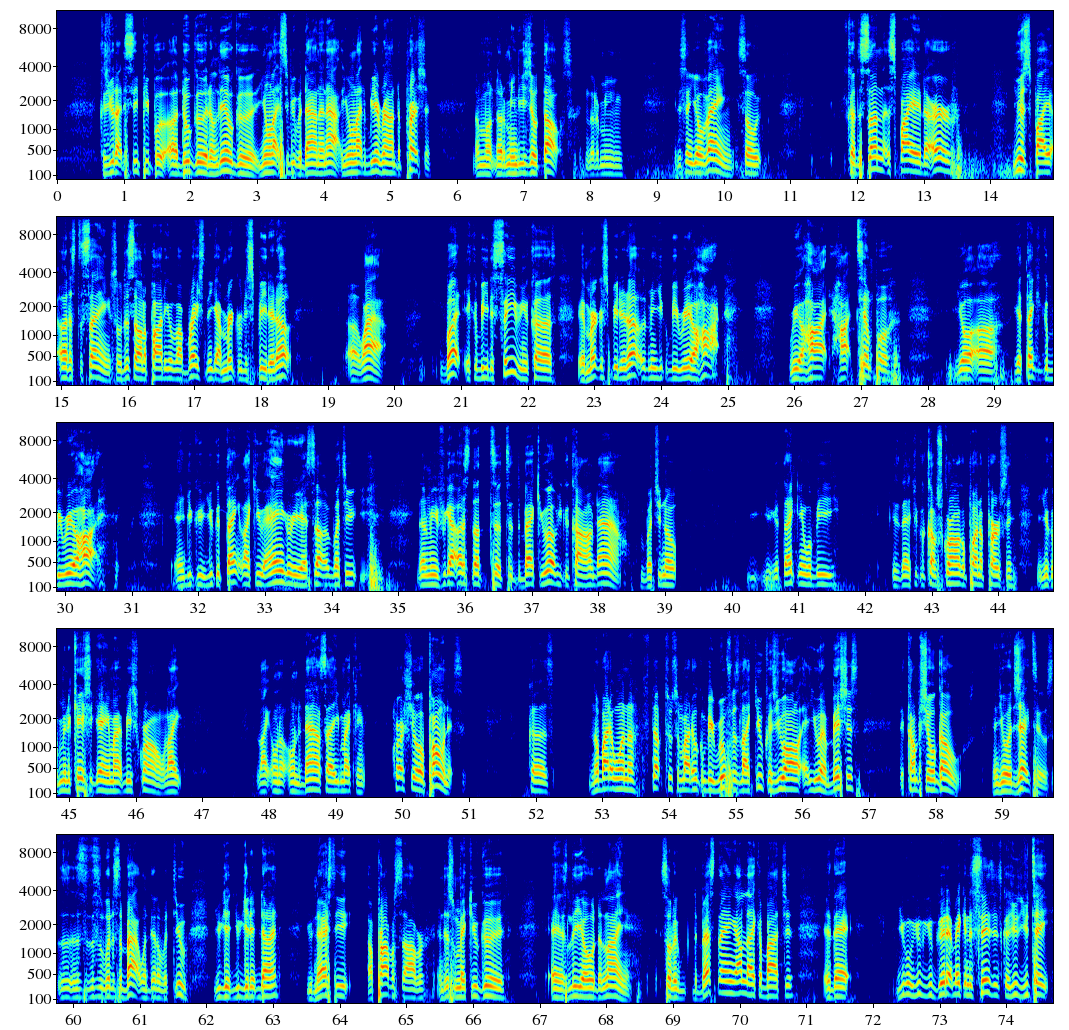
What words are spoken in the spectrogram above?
Because you like to see people uh, do good and live good. You don't like to see people down and out. You don't like to be around depression. You know what I mean? These are your thoughts. You know what I mean? It's in your vein. So, because the sun inspired the earth, you inspire others the same. So this is all a part of your vibration. You got Mercury to speed it up. Uh, wow. But it could be deceiving because if Mercury speed it up, it means you could be real hot real hot, hot temper. Your uh, your thinking could be real hot, and you could you could think like you angry or something, but you, you know what I mean. If you got other stuff to, to, to back you up, you could calm down. But you know, your thinking would be is that you could come strong upon a person, and your communication game might be strong. Like like on the on the downside, you might can crush your opponents, cause Nobody want to step to somebody who can be ruthless like you because you all you ambitious to accomplish your goals and your objectives. This, this, this, is what it's about when dealing with you. You get you get it done. You nasty a problem solver, and this will make you good as Leo the lion. So the the best thing I like about you is that you you you good at making decisions because you you take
